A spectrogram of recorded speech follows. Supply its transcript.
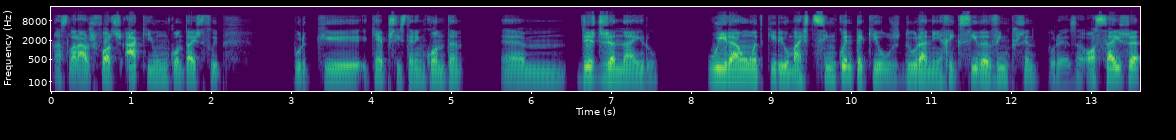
a acelerar os esforços. Há aqui um contexto, Filipe, porque que é preciso ter em conta um, desde janeiro o Irão adquiriu mais de 50 kg de urânio enriquecido a 20% de pureza, ou seja,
